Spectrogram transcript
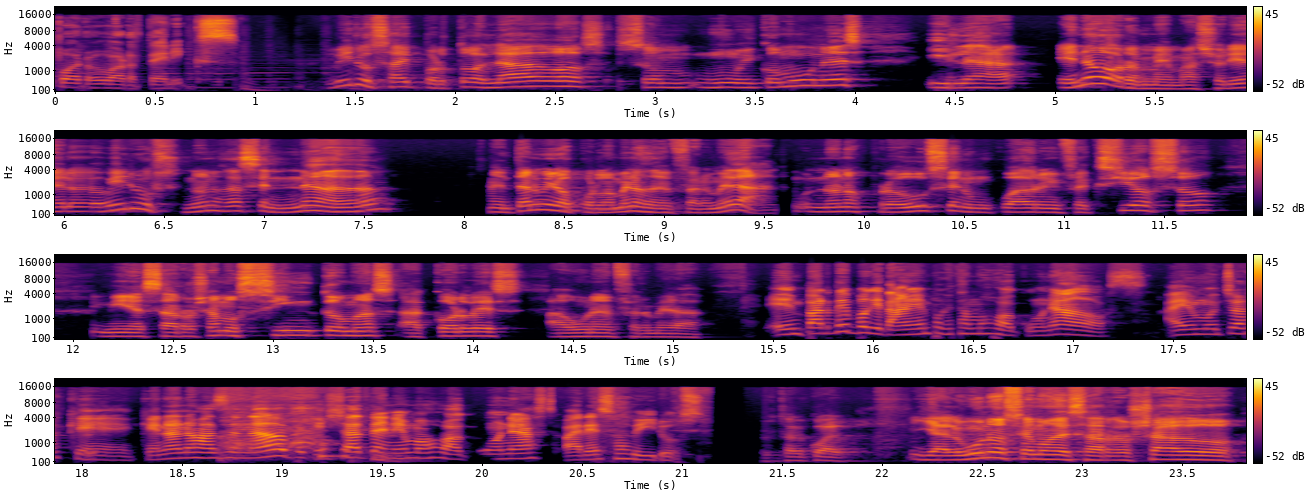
por Vorterix. Virus hay por todos lados, son muy comunes y la enorme mayoría de los virus no nos hacen nada en términos por lo menos de enfermedad. No nos producen un cuadro infeccioso ni desarrollamos síntomas acordes a una enfermedad. En parte porque también porque estamos vacunados. Hay muchos que, que no nos hacen nada porque ya tenemos vacunas para esos virus. Tal cual. Y algunos hemos desarrollado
